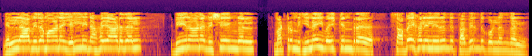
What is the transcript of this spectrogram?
எல்லா விதமான எள்ளி நகையாடுதல் வீணான விஷயங்கள் மற்றும் இணை வைக்கின்ற சபைகளில் இருந்து தவிர்ந்து கொள்ளுங்கள்.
